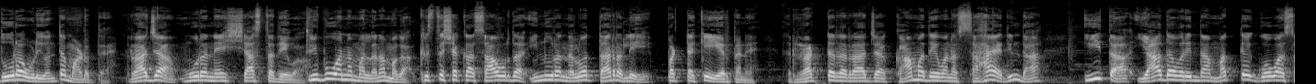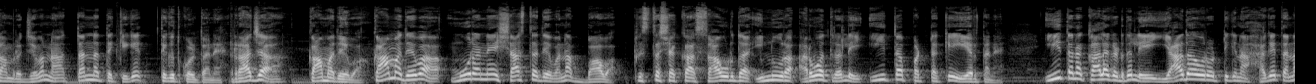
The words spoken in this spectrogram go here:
ದೂರ ಉಳಿಯುವಂತೆ ಮಾಡುತ್ತೆ. ರಾಜ ಮೂರನೇ ಶಾಸ್ತ್ರದೇವ. ತ್ರಿಭುವನ ಮಲ್ಲನ ಮಗ. ಕ್ರಿಸ್ತಶಕ ಸಾವಿರದ ಇನ್ನೂರ ನಲವತ್ತಾರರಲ್ಲಿ ಪಟ್ಟಕ್ಕೆ ಏರ್ತಾನೆ. ರಟ್ಟರ ರಾಜ ಕಾಮದೇವನ ಸಹಾಯದಿಂದ ಈತ ಯಾದವರಿಂದ ಮತ್ತೆ ಗೋವಾ ಸಾಮ್ರಾಜ್ಯವನ್ನ ತನ್ನ ತೆಕ್ಕೆಗೆ ತೆಗೆದುಕೊಳ್ತಾನೆ. ರಾಜ ಕಾಮದೇವ. ಕಾಮದೇವ ಮೂರನೇ ಶಾಸ್ತದೇವನ ಭಾವ. ಕ್ರಿಸ್ತಶಕ ಸಾವಿರದ ಇನ್ನೂರ ಅರವತ್ತರಲ್ಲಿ ಈತ ಪಟ್ಟಕ್ಕೆ ಏರ್ತಾನೆ. ಈತನ ಕಾಲಘಟ್ಟದಲ್ಲಿ ಯಾದವರೊಟ್ಟಿಗಿನ ಹಗೆತನ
